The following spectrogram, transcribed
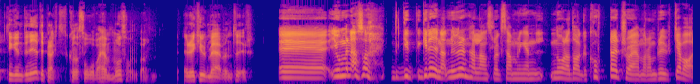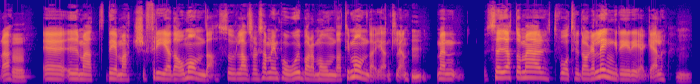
tyckte inte ni att det är praktiskt att kunna sova hemma och sånt då? Är det kul med äventyr? Eh, jo men alltså grejen att nu är den här landslagssamlingen några dagar kortare tror jag än vad de brukar vara. Ja. Eh, I och med att det är match fredag och måndag. Så landslagssamlingen pågår ju bara måndag till måndag egentligen. Mm. Men säg att de är två, tre dagar längre i regel. Mm.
